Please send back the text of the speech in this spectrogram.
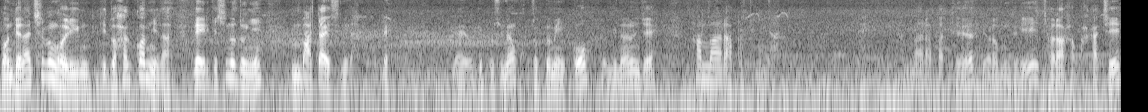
먼 데는 한 7분 걸리기도 할 겁니다. 네, 이렇게 신호등이 맞닿아 있습니다. 네. 네, 여기 보시면 국적돔이 있고, 여기는 이제 한말 아파트입니다. 네, 한말 아파트, 여러분들이 저랑 하- 같이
